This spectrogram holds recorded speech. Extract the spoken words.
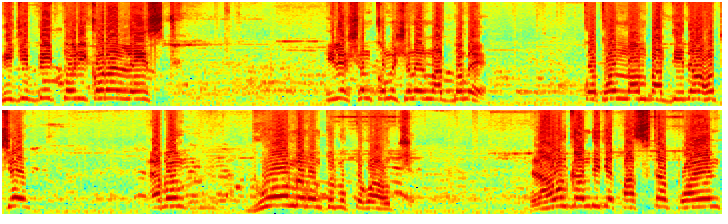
বিজেপি তৈরি করা লিস্ট ইলেকশন কমিশনের মাধ্যমে কোথাও নাম বাদ দিয়ে দেওয়া হচ্ছে এবং ভুয়ো নাম অন্তর্ভুক্ত করা হচ্ছে। রাহুল গান্ধী যে পাঁচটা পয়েন্ট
